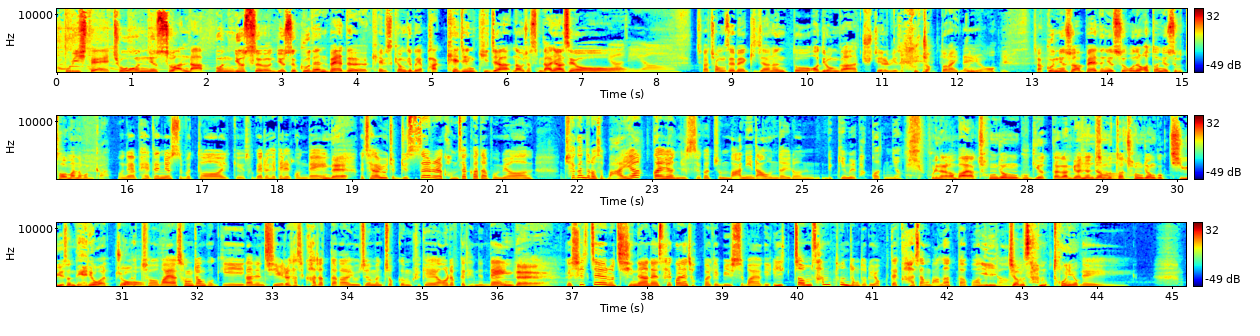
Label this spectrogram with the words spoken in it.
우리 시대의 좋은 뉴스와 나쁜 뉴스, 뉴스 good and bad. KBS 경제부의 박혜진 기자 나오셨습니다. 안녕하세요. 안녕하세요. 자, 정세배 기자는 또 어디론가 취재를 위해서 훌쩍 떠나 있군요. 네. 자, 굿뉴스와 배드뉴스. 오늘 어떤 뉴스부터 만나봅니까? 오늘 배드뉴스부터 이렇게 소개를 해드릴 건데. 네. 제가 요즘 뉴스를 검색하다 보면 최근 들어서 마약 관련 뉴스가 좀 많이 나온다 이런 느낌을 받거든요. 우리나라가 마약 청정국이었다가 몇 년 전부터 청정국 지위에서 내려왔죠. 그렇죠. 마약 청정국이라는 지위를 사실 가졌다가 요즘은 조금 그게 어렵게 됐는데 네. 그 실제로 지난해 세관 에 적발된 밀수 마약이 1.3톤 정도로 역대 가장 많았다고 합니다. 1.3톤이요? 네.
